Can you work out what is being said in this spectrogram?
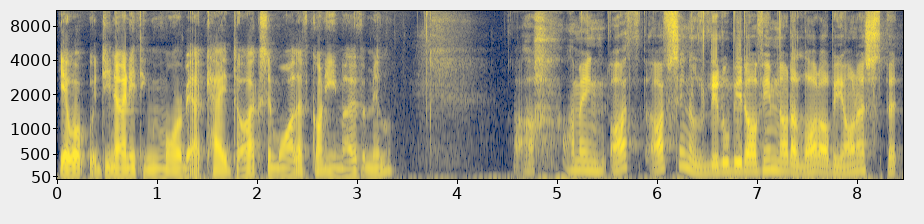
yeah, what do you know anything more about Cade Dykes and why they've gone him over Miller? Uh, I mean, I've, I've seen a little bit of him, not a lot, I'll be honest. But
